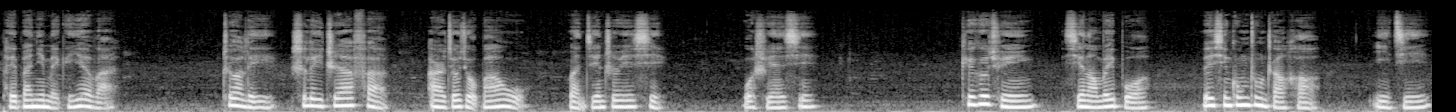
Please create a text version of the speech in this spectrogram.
陪伴你每个夜晚。这里是荔枝 FM 二九九八五晚间治愈系，我是袁熙。QQ 群、新浪微博。微信公众账号以及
